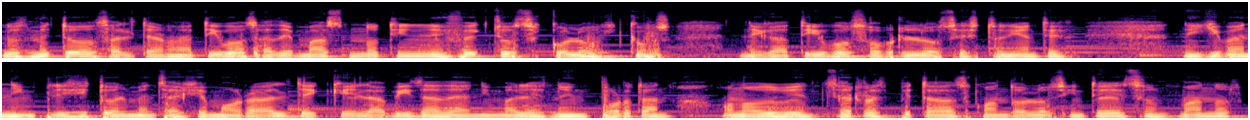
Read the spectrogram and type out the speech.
Los métodos alternativos además no tienen efectos psicológicos negativos sobre los estudiantes, ni llevan implícito el mensaje moral de que la vida de animales no importan o no deben ser respetadas cuando los intereses humanos,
